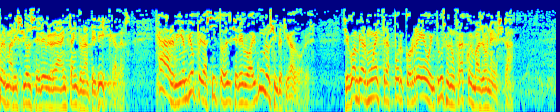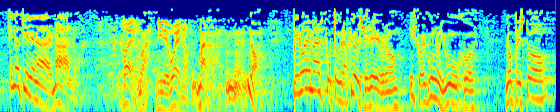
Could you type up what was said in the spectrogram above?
permaneció el cerebro de Einstein durante décadas. Harvey envió pedacitos del cerebro a algunos investigadores. Llegó a enviar muestras por correo, incluso en un frasco de mayonesa. Que no tiene nada de malo. Bueno, Bueno. ni de bueno. Bueno, eh, no. Pero además fotografió el cerebro, hizo algunos dibujos, lo pesó,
